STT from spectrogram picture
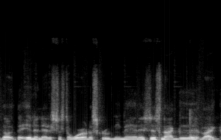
the the internet is just a world of scrutiny, man. It's just not good. Mhm. Like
